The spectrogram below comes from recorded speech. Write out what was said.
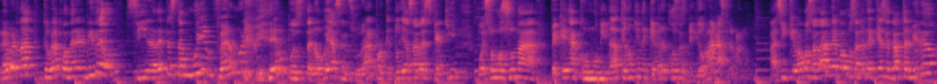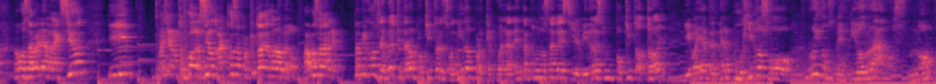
La verdad, te voy a poner el video. Si la neta está muy enfermo el video, pues te lo voy a censurar. Porque tú ya sabes que aquí, pues somos una pequeña comunidad que no tiene que ver cosas medio raras, hermano. Así que vamos a darle, vamos a ver de qué se trata el video. Vamos a ver la reacción. Y pues ya no te puedo decir otra cosa porque todavía no lo veo. Vamos a darle. Amigos, le voy a quitar un poquito el sonido porque pues la neta tú no sabes si el video es un poquito troll y vaya a tener pujidos o ruidos medio raros, ¿no?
